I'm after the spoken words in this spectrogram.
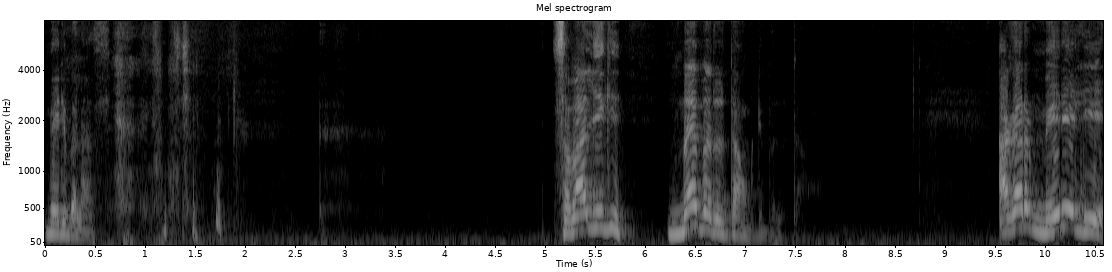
मेरी बला से। सवाल ये कि मैं बदलता हूँ कि नहीं बदलता हूँ? अगर मेरे लिए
